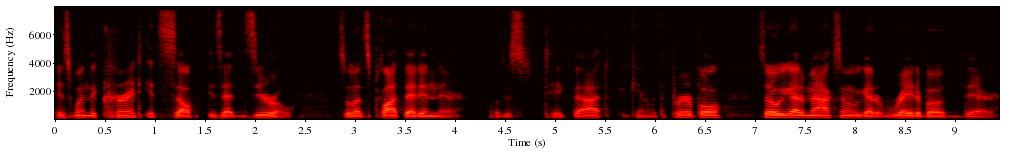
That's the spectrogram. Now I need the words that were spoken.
is when the current itself is at zero. So let's plot that in there. We'll just take that again with the purple. So we got a maximum, we got it right about there.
